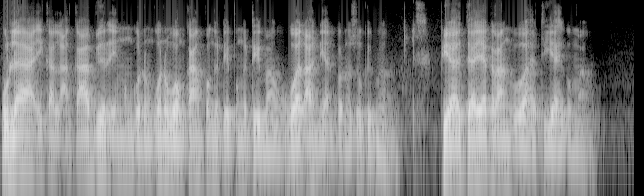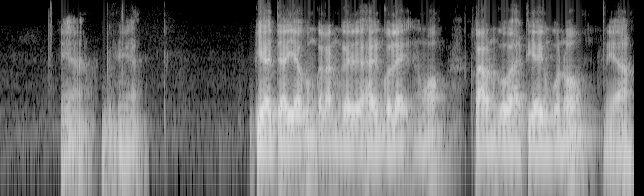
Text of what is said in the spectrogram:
ulaikal akabir ing mengkono-kono wong kang penggede-penggede mau wal ahnian pono sugih mau. Biadaya kelan gua hadiah iku mau. Ya ya. Biadayahum kalan golek ngo kelawan gowa hadiah yang kono ya.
